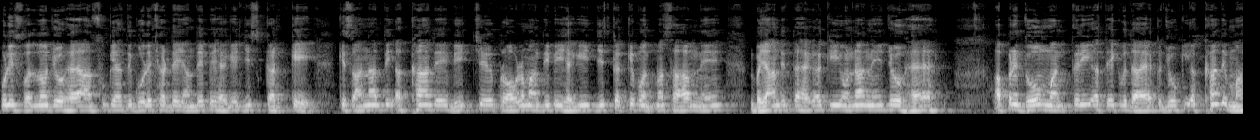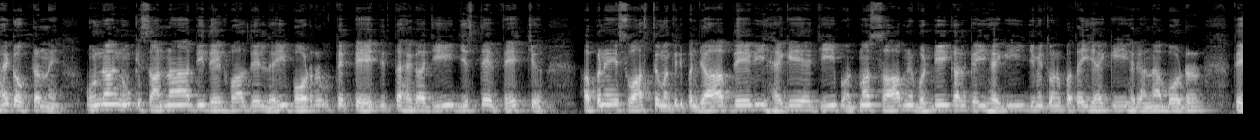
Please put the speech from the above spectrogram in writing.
ਪੁਲਿਸ ਵੱਲੋਂ ਜੋ ਹੈ ਆਂਸੂ ਗੈਸ ਦੇ ਗੋਲੇ ਛੱਡੇ ਜਾਂਦੇ ਪਏ ਹੈਗੇ, ਜਿਸ ਕਰਕੇ ਕਿਸਾਨਾਂ ਦੀ ਅੱਖਾਂ ਦੇ ਵਿੱਚ ਪ੍ਰੋਬਲਮ ਆਉਂਦੀ ਪਈ ਹੈਗੀ। ਜਿਸ ਕਰਕੇ ਭਗਵੰਤ ਮਾਨ ਸਾਹਿਬ ਨੇ ਬਿਆਨ ਦਿੱਤਾ ਹੈਗਾ ਕਿ ਉਹਨਾਂ ਨੇ ਜੋ ਹੈ ਆਪਣੇ ਦੋ ਮੰਤਰੀ ਅਤੇ ਇੱਕ ਵਿਧਾਇਕ ਜੋ ਕਿ ਅੱਖਾਂ ਦੇ ਮਾਹਿਰ ਡਾਕਟਰ ਨੇ, ਉਹਨਾਂ ਨੂੰ ਕਿਸਾਨਾਂ ਦੀ ਦੇਖਭਾਲ ਦੇ ਲਈ ਬਾਰਡਰ ਉੱਤੇ ਭੇਜ ਦਿੱਤਾ ਹੈਗਾ ਜੀ, ਜਿਸ ਦੇ ਵਿੱਚ ਆਪਣੇ ਸਵਾਸਥ ਮੰਤਰੀ ਪੰਜਾਬ ਦੇ ਵੀ ਹੈਗੇ ਹੈ ਜੀ, ਭਗਵੰਤ ਮਾਨ ਸਾਹਿਬ ਨੇ ਵੱਡੀ ਗੱਲ ਕਹੀ ਹੈਗੀ। ਜਿਵੇਂ ਤੁਹਾਨੂੰ ਪਤਾ ਹੀ ਹੈ ਕਿ ਹਰਿਆਣਾ ਬਾਰਡਰ ਤੇ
